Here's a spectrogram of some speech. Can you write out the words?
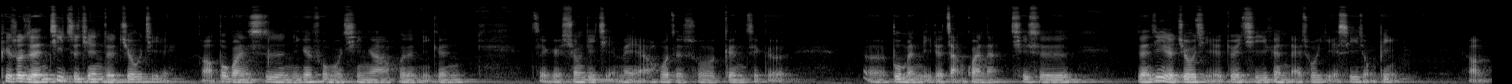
譬如说人际之间的纠结啊，不管是你跟父母亲啊，或者你跟这个兄弟姐妹啊，或者说跟这个呃部门里的长官呢，其实人际的纠结对其一个人来说也是一种病啊。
